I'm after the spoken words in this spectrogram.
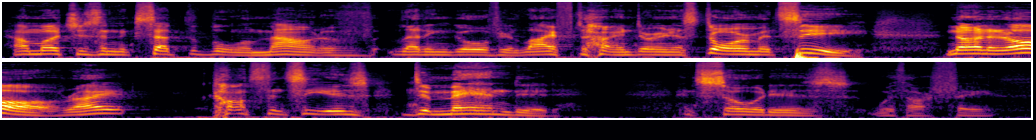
how much is an acceptable amount of letting go of your lifetime during a storm at sea? None at all, right? Constancy is demanded. And so it is with our faith.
